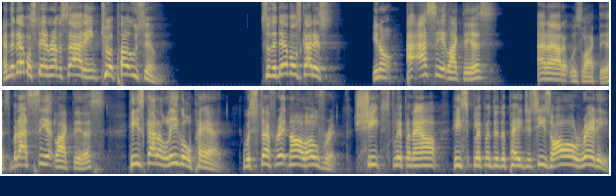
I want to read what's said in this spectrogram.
And the devil standing right beside him to oppose him. So the devil's got his, you know, I, I see it like this. I doubt it was like this, but I see it like this. He's got a legal pad with stuff written all over it. Sheets flipping out. He's flipping through the pages. He's all ready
